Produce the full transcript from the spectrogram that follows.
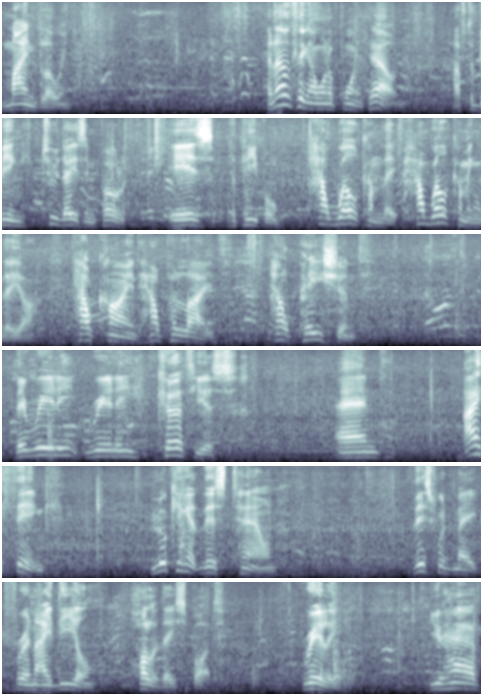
mind-blowing. Another thing I want to point out, after being two days in Poland, is the people. How welcome they, how welcoming they are. How kind, how polite, how patient. They're really, really courteous. And I think, looking at this town, this would make for an ideal holiday spot. Really. You have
